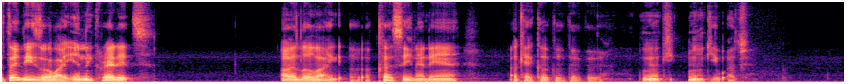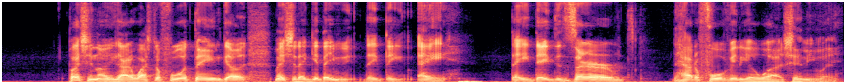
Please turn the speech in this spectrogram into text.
I think these are like in the credits. Oh, it look like a cutscene at the end. Okay, cool, cool, cool, cool. We're gonna keep, we're gonna keep watching. Plus, you know, you gotta watch the full thing. Go, make sure they get they they they hey, they they deserved to have a full video watch anyway.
